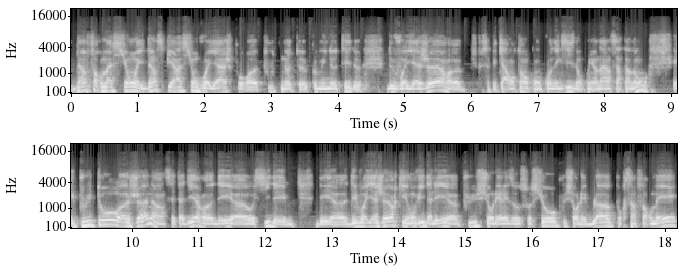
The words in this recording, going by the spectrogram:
d'information et d'inspiration voyage pour toute notre communauté de, voyageurs puisque ça fait 40 ans qu'on existe donc il y en a un certain nombre et plutôt jeunes, hein, c'est-à-dire des aussi des des, des voyageurs qui ont envie d'aller plus sur les réseaux sociaux, plus sur les blogs pour s'informer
